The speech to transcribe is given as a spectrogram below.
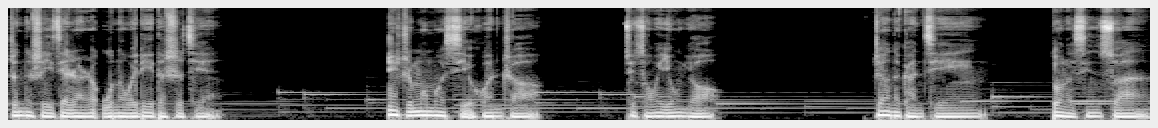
真的是一件让人无能为力的事情。一直默默喜欢着，却从未拥有。这样的感情，多了心酸。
